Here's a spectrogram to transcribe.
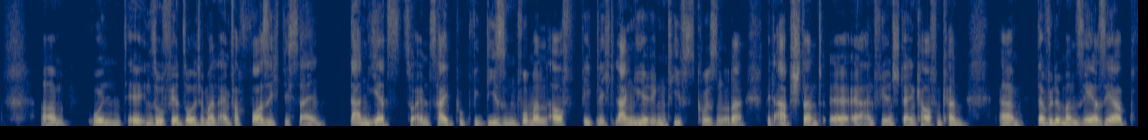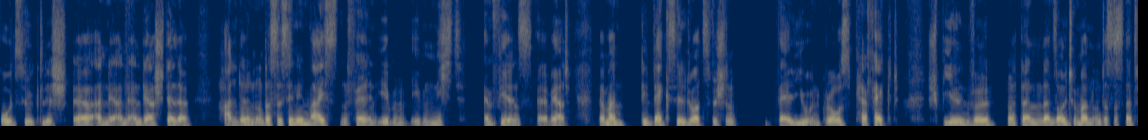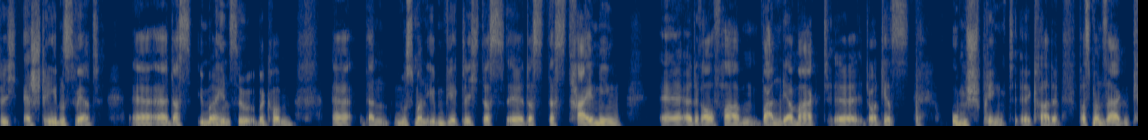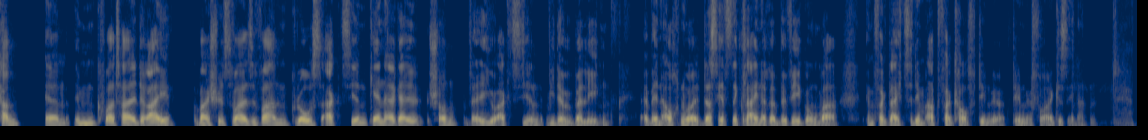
Ähm, und äh, insofern sollte man einfach vorsichtig sein, dann jetzt zu einem Zeitpunkt wie diesem, wo man auf wirklich langjährigen Tiefskursen oder mit Abstand äh, äh an vielen Stellen kaufen kann, ähm, da würde man sehr, sehr prozyklisch äh, an, der, an, an der Stelle handeln. Und das ist in den meisten Fällen eben, eben nicht empfehlenswert. Wenn man den Wechsel dort zwischen Value und Growth perfekt spielen will, ne, dann, dann sollte man, und das ist natürlich erstrebenswert, äh, äh das immer hinzubekommen, äh, dann muss man eben wirklich das, äh, das, das Timing äh, drauf haben, wann der Markt äh, dort jetzt umspringt äh, gerade. Was man sagen kann, ähm, im Quartal 3 beispielsweise waren Growth-Aktien generell schon Value-Aktien wieder überlegen. Äh, wenn auch nur das jetzt eine kleinere Bewegung war im Vergleich zu dem Abverkauf, den wir, den wir vorher gesehen hatten.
